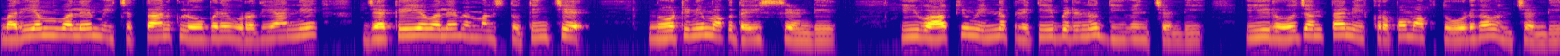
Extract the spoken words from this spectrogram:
మరియం వలె మీ చిత్తానికి లోబడే హృదయాన్ని జక్రియ వలె మిమ్మల్ని స్తుతించే నోటిని మాకు దయచేయండి. ఈ వాక్యం విన్న ప్రతి బిడ్డను దీవించండి. ఈ రోజంతా నీ కృప మాకు తోడుగా ఉంచండి.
